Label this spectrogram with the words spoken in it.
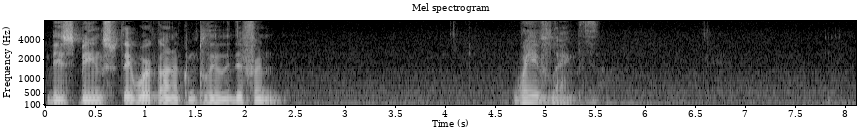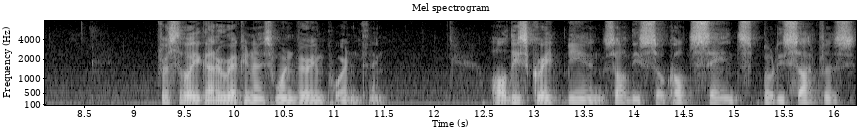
These beings, they work on a completely different wavelength. First of all, you got to recognize one very important thing. All these great beings, all these so called saints, bodhisattvas,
